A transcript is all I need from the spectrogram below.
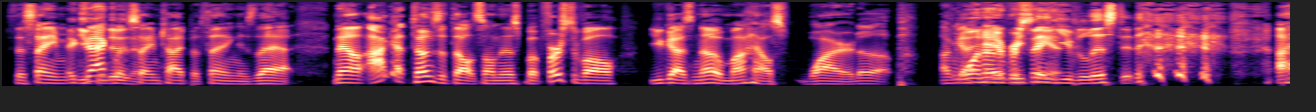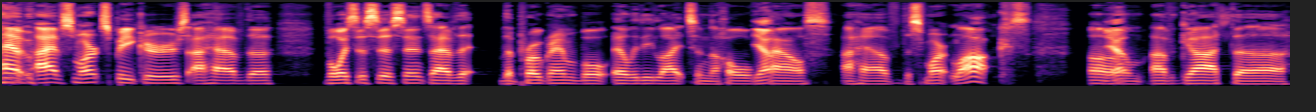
It's the same. you can Exactly do the that. same type of thing as that. Now, I got tons of thoughts on this, but first of all, you guys know my house wired up. I've got 100%. everything you've listed. I have I have smart speakers. I have the voice assistants. I have the the programmable LED lights in the whole Yep. house. I have the smart locks. Um, Yep. I've got the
